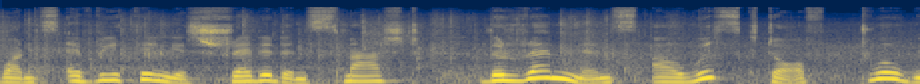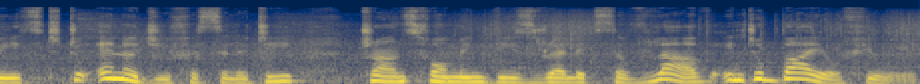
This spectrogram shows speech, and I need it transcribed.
Once everything is shredded and smashed, the remnants are whisked off to a waste to energy facility, transforming these relics of love into biofuel.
